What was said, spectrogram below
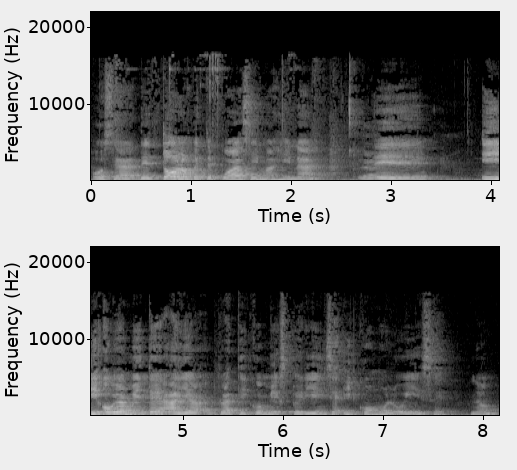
o sea, de todo lo que te puedas imaginar. Eh, y obviamente allá platico mi experiencia y cómo lo hice. ¿no?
